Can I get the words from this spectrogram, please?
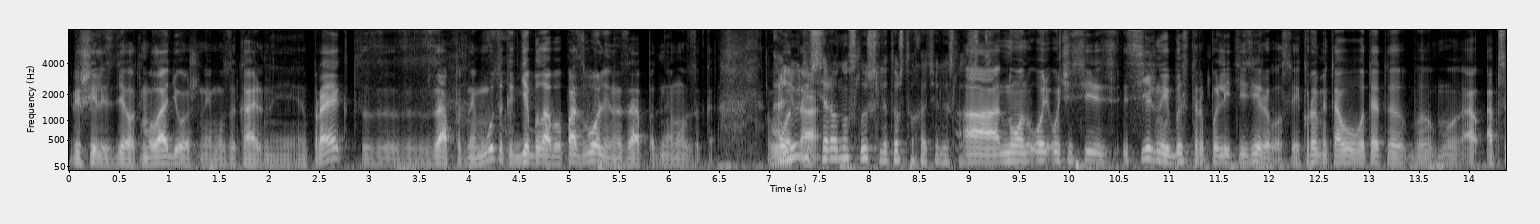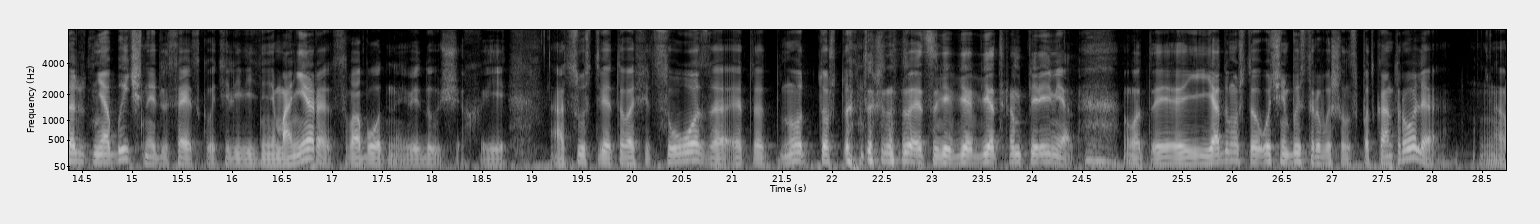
решили сделать молодежный музыкальный проект с западной музыкой, где была бы позволена западная музыка. А люди все равно слышали то, что хотели слышать. А, но он о- очень си- сильно и быстро политизировался. И кроме того, вот это м, а- абсолютно необычная для советского телевидения манера свободных ведущих и отсутствие этого официоза, это ну, то, что, то, что называется ве- ве- ветром перемен. Вот. И я думаю, что очень быстро вышел из-под контроля э,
